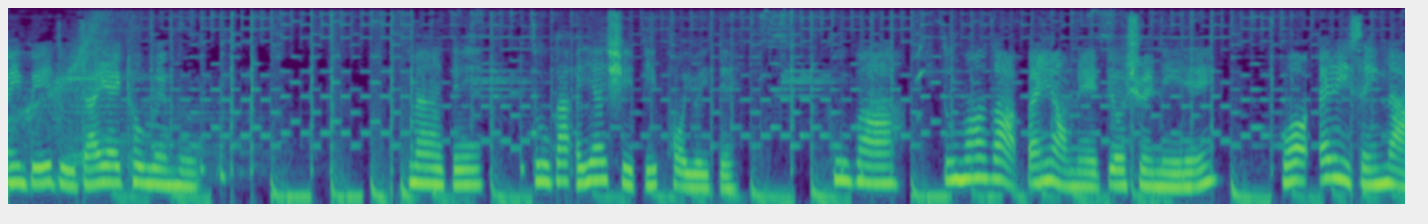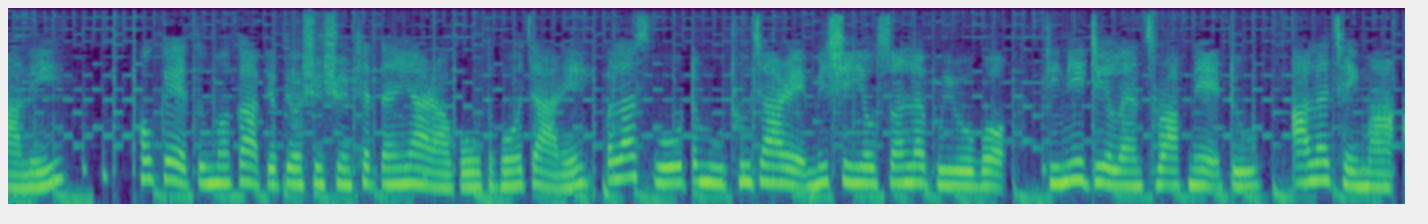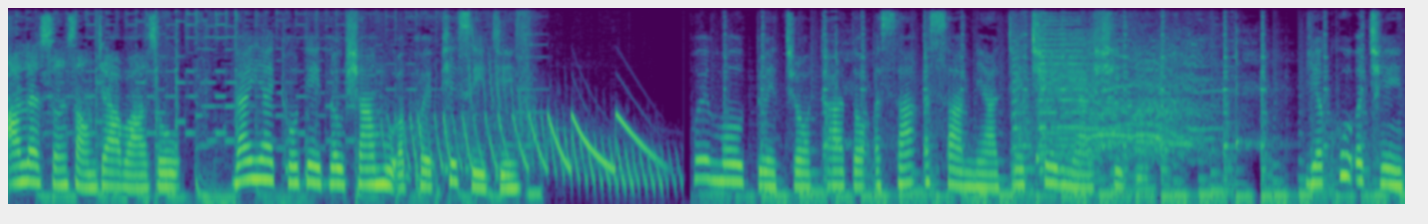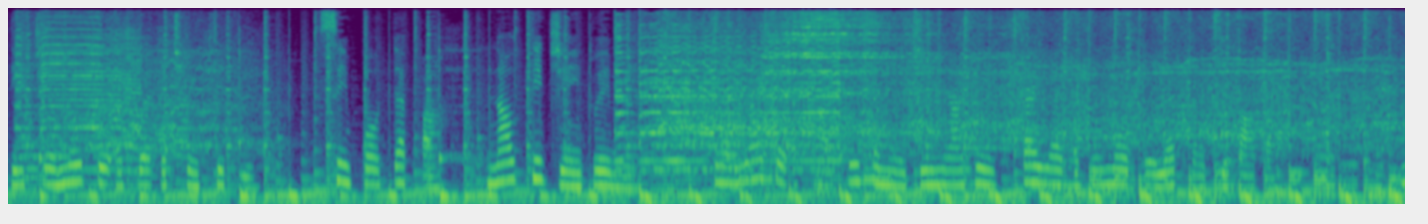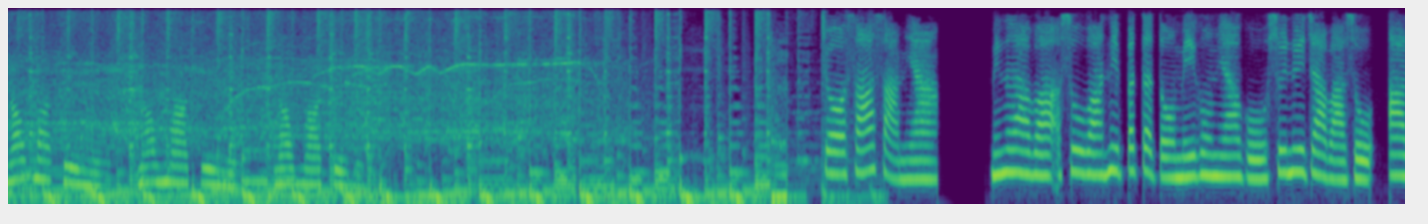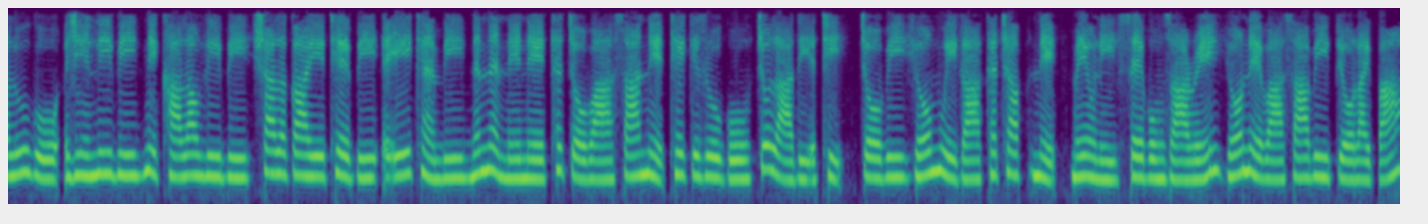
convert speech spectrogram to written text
အမိန်ပေးသူဓာတ်ရိုက်ထုတ်လွှင့်မှုမှန်တယ်သူကအရက်ရှိပြီးဖော်၍တယ်ဖူပါသူမကပန်းရောင်နဲ့ပျော်ရွှင်နေတယ်။ဘောအဲ့ဒီစိမ့်လာလေဟုတ်ကဲ့သူမကပျော်ပျော်ရွှင်ရွှင်ဖြတ်တန်းရတာကိုသဘောကျတယ်။ plus ကိုတမှုထူးခြားတဲ့ mission ရုပ်စွမ်းလက်ဗီဒီယိုပေါ့ဒီနေ့ Dylan Drake နဲ့အတူအားလက်ချိန်မှာအားလက်စွမ်းဆောင်ကြပါစို့ လိုက်ရိုက်ထိုးတဲ့လှုပ်ရှားမှုအခွဲဖြစ်စေခြင်းဖွေမို့တွင်ကြော်ထားသောအစားအစာများကျဲချဲများရှိသည်ယခုအချိန်သည်ကျွန်ုပ်တို့အတွက်အချိန်ဖြစ်သည်စင်ပေါ်တက်ပါနောက်တစ်ချိန်တွေ့မယ်ပြန်ရောက်တဲ့အခါသူစနေခြင်းများဖြင့်တိုက်ရိုက်အတွင်းမို့ကိုလက်ခံပြပါပါနောက်မှတွေ့မယ်နောက်မှတွေ့မယ်နောက်မှတွေ့မယ် နှင့်ပတ်သက်သောမေးခွန်းများကိုဆွေးနွေးကြပါစို့အာလူးကိုအရင်လှီးပြီးနှစ်ခါလောက်လှီးပြီးရှာလကာရီထည့်ပြီးအေးခံပြီးနက်နက်နေနေထက်ကျော်ပါစားနှင့်ခေကစုကိုကျွတ်လာသည့်အထိကြော်ပြီးရောမွေကခက်ချပ်နှင့်မယုန်နီဆယ်ပုံစာတွင်ရောနေပါစားပြီးပျော်လိုက်ပါ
